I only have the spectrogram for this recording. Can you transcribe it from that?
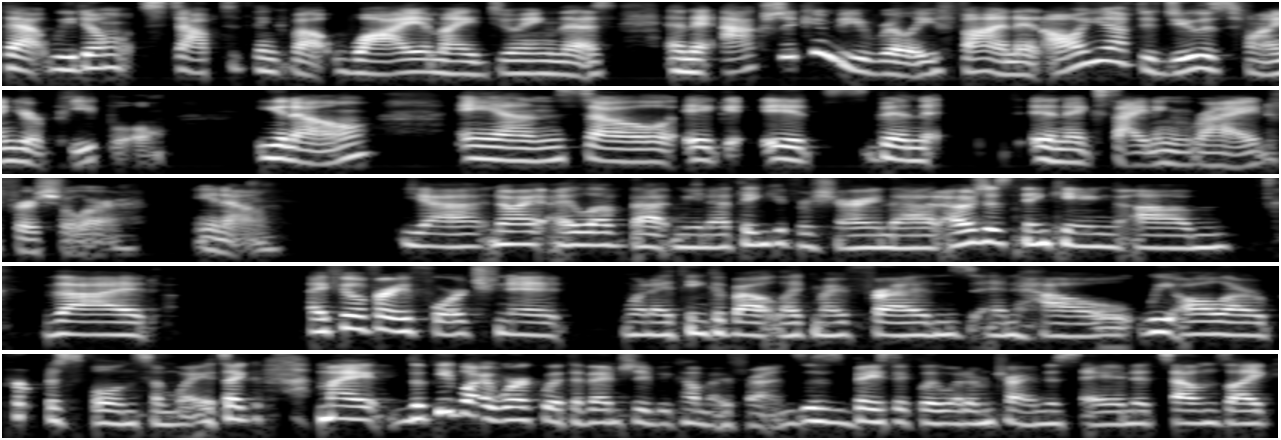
that we don't stop to think about why am i doing this and it actually can be really fun and all you have to do is find your people you know and so it it's been an exciting ride for sure you know yeah, no, I, I, love that, Minna. Thank you for sharing that. I was just thinking um, that I feel very fortunate when I think about like my friends and how we all are purposeful in some way. It's like my the people I work with eventually become my friends is basically what I'm trying to say. And it sounds like,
